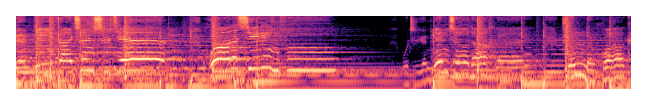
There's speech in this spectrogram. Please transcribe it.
愿你在尘世间活得幸福。我只愿面朝大海，春暖花开。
